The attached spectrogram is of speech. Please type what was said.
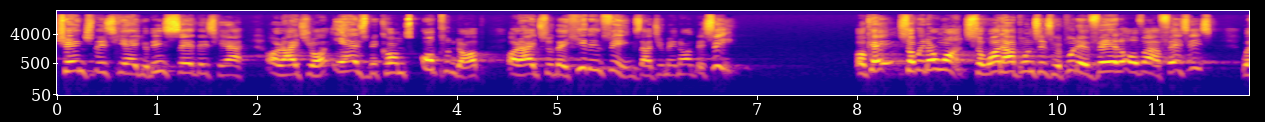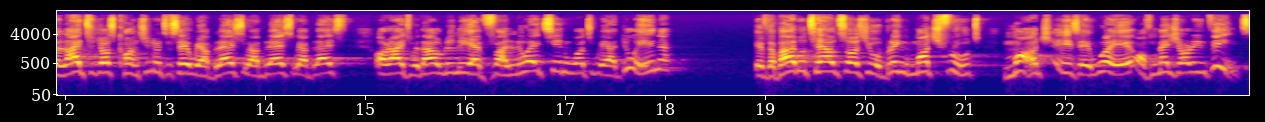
change this here, you didn't say this here, all right, your ears becomes opened up, all right, to the hidden things that you may not be seeing. Okay? So we don't want. So what happens is we put a veil over our faces. We like to just continue to say we are blessed, we are blessed, we are blessed, all right, without really evaluating what we are doing. If the Bible tells us you will bring much fruit, much is a way of measuring things.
